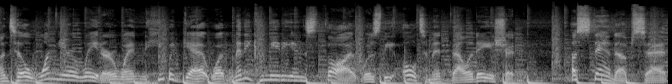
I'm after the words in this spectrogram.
until one year later when he would get what many comedians thought was the ultimate validation a stand up set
